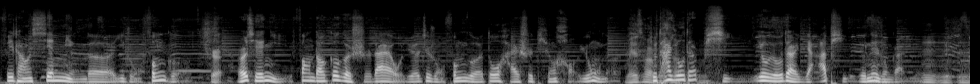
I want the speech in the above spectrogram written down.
非常鲜明的一种风格，是，而且你放到各个时代，我觉得这种风格都还是挺好用的，没错，就它有点痞，又有点雅痞，就那种感觉。嗯嗯嗯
